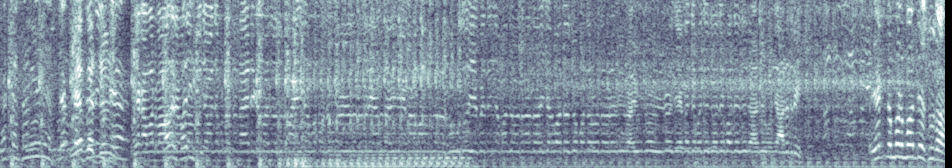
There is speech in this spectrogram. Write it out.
એક જ ધણીએ એક ધણી છે. સાઠ એકાવન ચોપન પંચાવન છપ્પન એક નંબરમાં દે સુરા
